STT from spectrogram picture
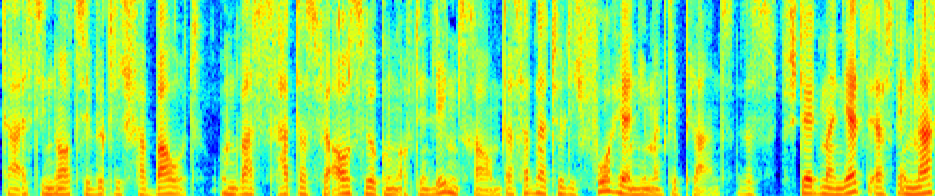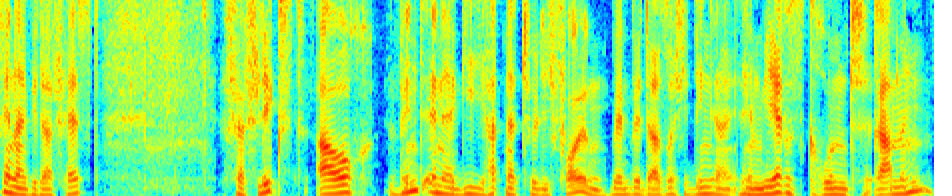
da ist die Nordsee wirklich verbaut. Und was hat das für Auswirkungen auf den Lebensraum? Das hat natürlich vorher niemand geplant. Das stellt man jetzt erst im Nachhinein wieder fest. Verflixt auch Windenergie hat natürlich Folgen, wenn wir da solche Dinge in den Meeresgrund rammen.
